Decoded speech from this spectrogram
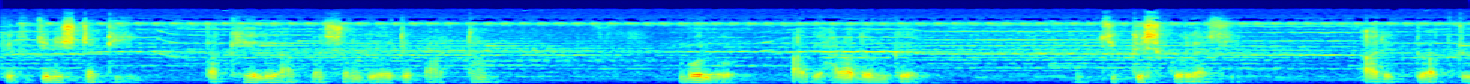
কিন্তু জিনিসটা কি? তা খেলে আপনার সঙ্গে হতে পারতাম। বলব, আগে হারাদনকে জিজ্ঞেস করে আসি, আর একটু আধটু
